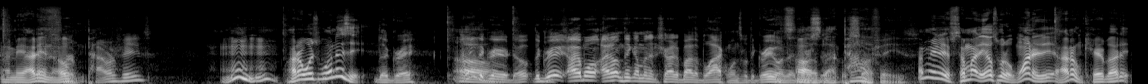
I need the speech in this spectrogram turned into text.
I mean, I didn't know. For power phase? I don't know which one is it. The gray. I Oh. think the gray are dope. The gray. I won't. I don't think I'm going to try to buy the black ones, but the gray ones. I Oh, the black Power suck. phase. I mean, if somebody else would have wanted it, I don't care about it.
